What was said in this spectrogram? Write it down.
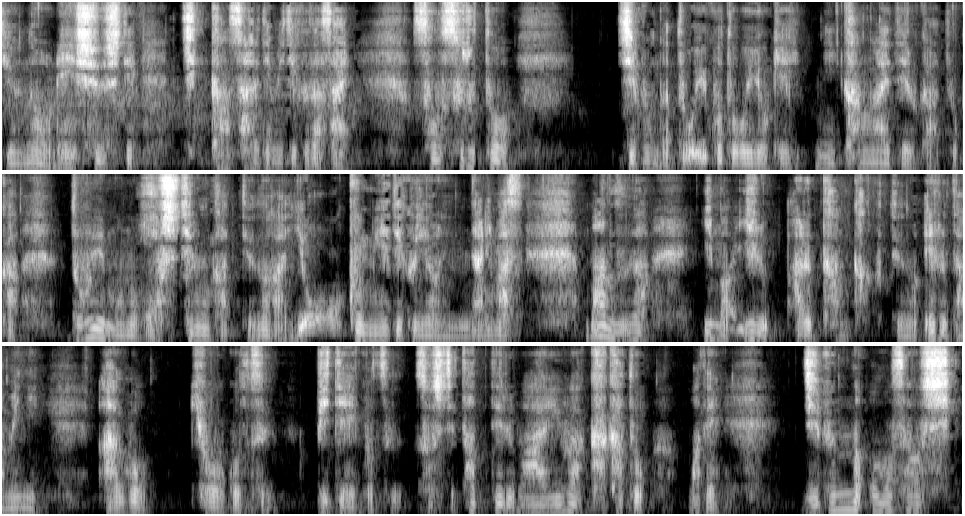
ていうのを練習して実感されてみてください。そうすると、自分がどういうことを余計に考えているかとか、どういうものを欲しているのかっていうのがよく見えてくるようになります。まずは、今いる、ある感覚っていうのを得るために、顎、胸骨、尾てい骨、そして立っている場合はかかとまで自分の重さをしっ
